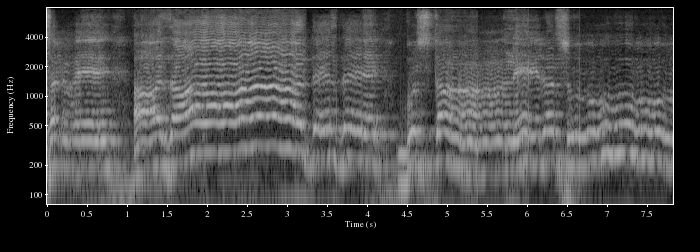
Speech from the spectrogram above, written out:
سروے آزاد دے بستان رسول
